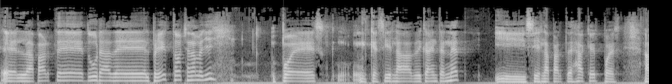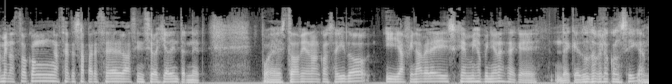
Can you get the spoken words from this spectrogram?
Eh, la parte dura del proyecto Chanology, pues que sí es la dedicada a Internet y si es la parte de hacker, pues amenazó con hacer desaparecer la cienciología de Internet pues todavía no lo han conseguido y al final veréis que en mis opiniones de que, de que dudo que lo consigan.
